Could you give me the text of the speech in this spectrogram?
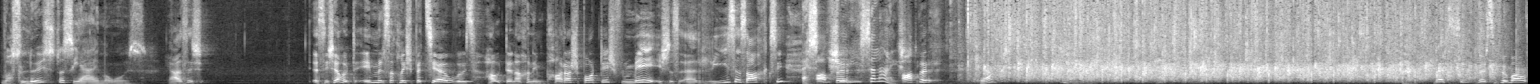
Was löst das in einem aus? Ja, es ist es ist halt immer so ein bisschen speziell, weil es halt dann nachher im Parasport ist. Für mich war es eine riesige Sache. Es aber, ist eine riesige Leistung. Aber, ja. merci, merci vielmals.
